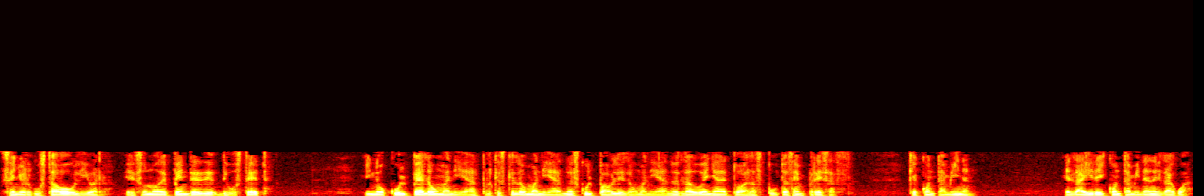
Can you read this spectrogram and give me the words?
señor Gustavo Bolívar, eso no depende de, usted. Y no culpe a la humanidad, porque es que la humanidad no es culpable, la humanidad no es la dueña de todas las putas empresas que contaminan el aire y contaminan el agua.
